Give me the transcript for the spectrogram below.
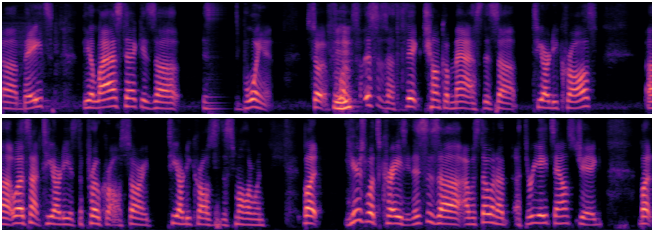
uh, baits. The ElaZtech is uh is buoyant, so it floats. So this is a thick chunk of mass. This uh TRD CrawZ. Uh, well, it's not TRD, it's the Pro Crawl. Sorry, TRD CrawZ is the smaller one. But here's what's crazy. This is uh I was throwing a, a three eighths ounce jig, but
